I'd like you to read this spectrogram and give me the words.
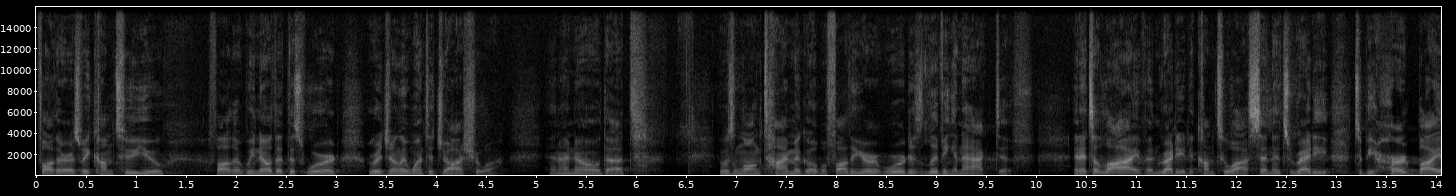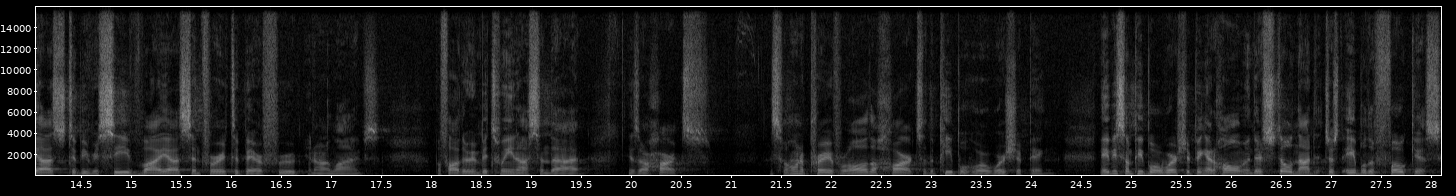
Father, as we come to you, Father, we know that this word originally went to Joshua. And I know that it was a long time ago, but Father, your word is living and active. And it's alive and ready to come to us. And it's ready to be heard by us, to be received by us, and for it to bear fruit in our lives. But Father, in between us and that is our hearts. And so I want to pray for all the hearts of the people who are worshiping. Maybe some people are worshiping at home and they're still not just able to focus.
